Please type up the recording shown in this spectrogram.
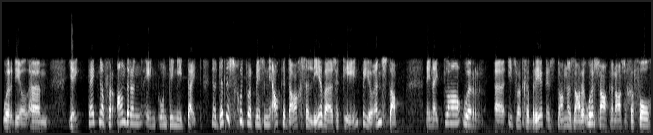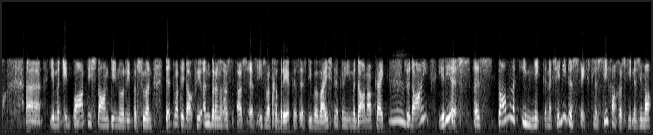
oordeel. Ehm um, jy kyk na verandering en kontinuïteit. Nou dit is goed wat mense in elke dag se lewe as 'n kliënt by jou instap en hy kla oor uh iets wat gebreek is, dan is daar 'n oorsaak en daar's 'n gevolg. Uh jy moet empaties staan teenoor die persoon. Dit wat hy dalk vir jou inbring as as is iets wat gebreek is, is die bewysstukke en jy moet daarna kyk. Mm. So daai hierdie is is taamlik uniek en ek sê nie dis eksklusief van geskiedenis nie, maar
